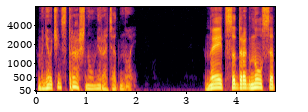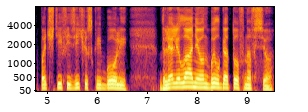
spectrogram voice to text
Мне очень страшно умирать одной». Нейт содрогнулся от почти физической боли. Для Лилани он был готов на все.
